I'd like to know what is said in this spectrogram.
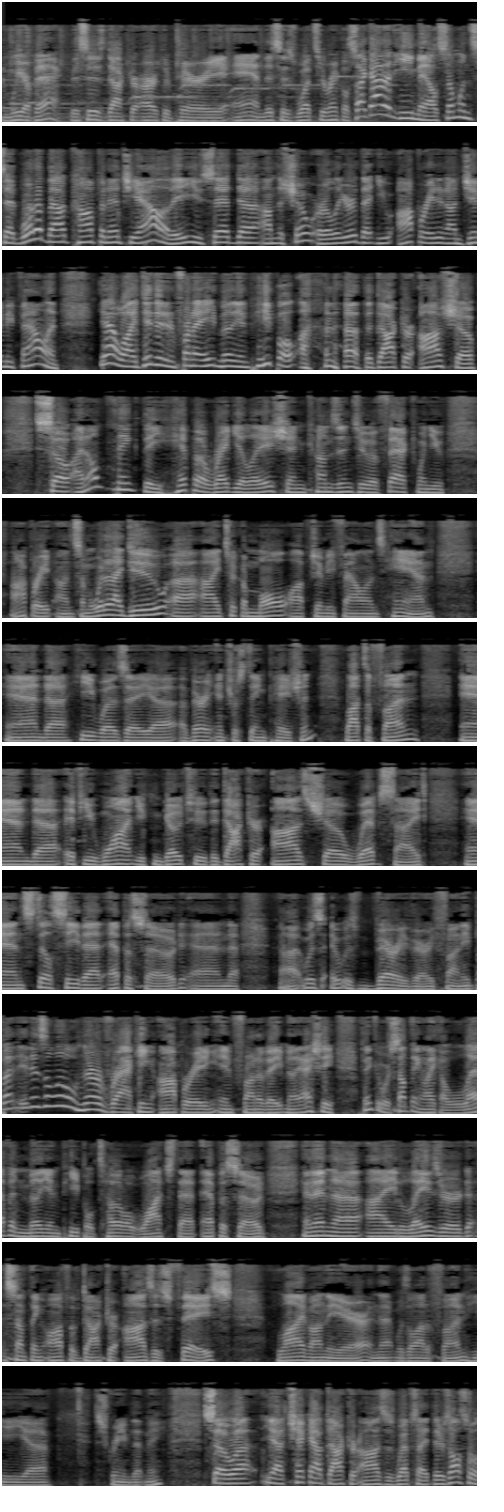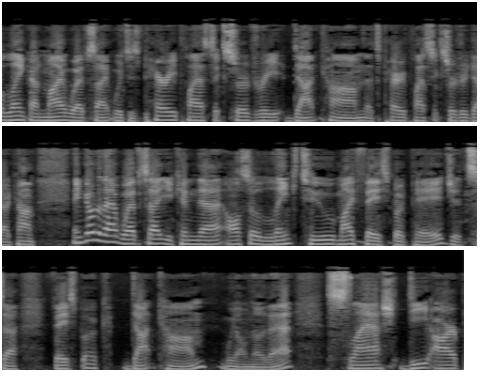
And we are back. This is Dr. Arthur Perry, and this is What's Your Wrinkle. So I got an email. Someone said, What about confidentiality? You said uh, on the show earlier that you operated on Jimmy Fallon. Yeah, well, I did it in front of 8 million people on uh, the Dr. Oz show. So I don't think the HIPAA regulation comes into effect when you operate on someone. What did I do? Uh, I took a mole off Jimmy Fallon's hand, and uh, he was a, uh, a very interesting patient. Lots of fun. And uh, if you want, you can go to the Dr. Oz Show website and still see that episode. And uh, it was it was very very funny, but it is a little nerve wracking operating in front of eight million. Actually, I think there were something like 11 million people total watched that episode. And then uh, I lasered something off of Dr. Oz's face. live on the air, and that was a lot of fun. He uh, screamed at me. So, uh, yeah, check out Dr. Oz's website. There's also a link on my website, which is perryplasticsurgery.com. That's perryplasticsurgery.com. And go to that website. You can uh, also link to my Facebook page. It's uh, facebook.com. We all know that. Slash D-R-P-E-R-R-Y-S.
